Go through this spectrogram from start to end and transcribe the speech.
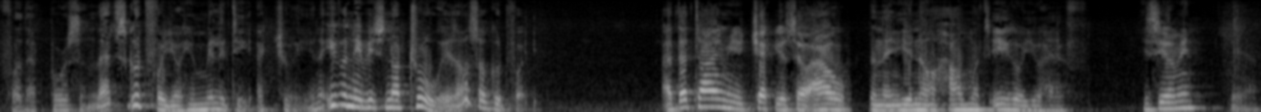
for that person. That's good for your humility, actually. You know, even if it's not true, it's also good for you. At that time, you check yourself out, and then you know how much ego you have. You see what I mean? Yeah.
